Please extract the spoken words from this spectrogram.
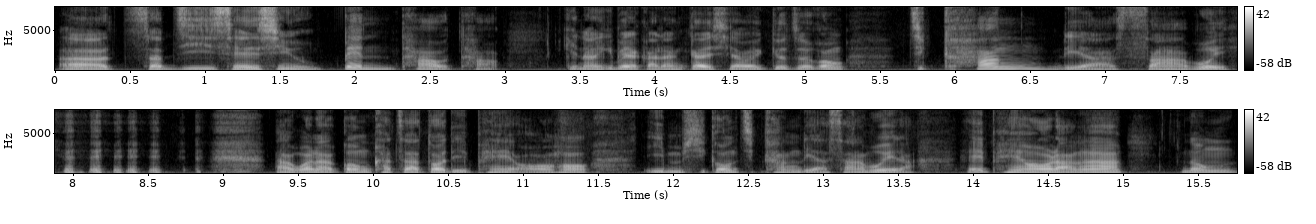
啊，十二生肖变透透。今仔日要来甲咱介绍的叫做讲。一空掠三尾，啊，我若讲较早住伫平湖吼，伊毋是讲一空掠三尾啦。迄平湖人啊，拢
